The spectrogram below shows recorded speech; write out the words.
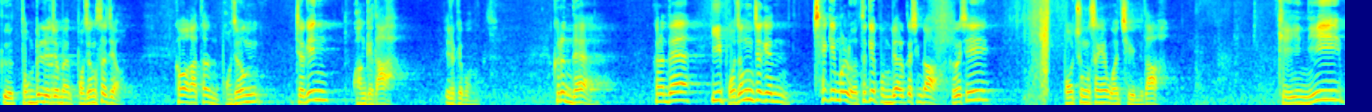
그 돈 빌려주면 보정서죠. 그와 같은 보정적인 관계다. 이렇게 보는 거죠. 그런데, 그런데 이 보정적인 책임을 어떻게 분배할 것인가? 그것이 보충성의 원칙입니다. 개인이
